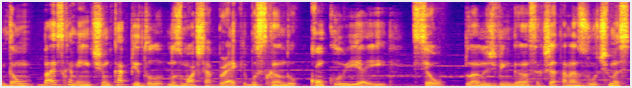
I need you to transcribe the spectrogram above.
Então, basicamente, um capítulo nos mostra a Breck buscando concluir aí seu plano de vingança, que já está nas últimas,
